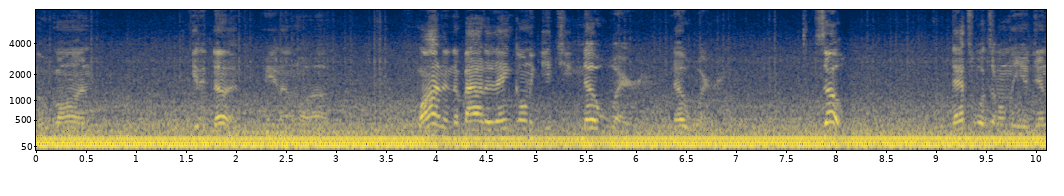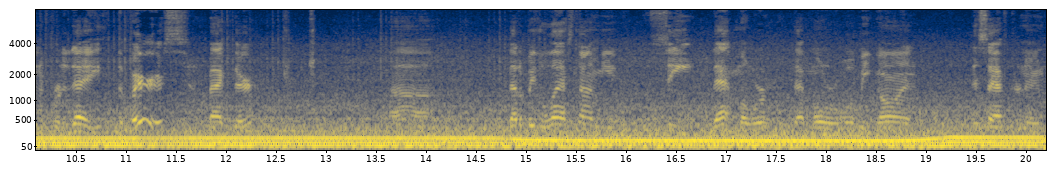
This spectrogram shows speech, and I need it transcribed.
move on, get it done. You know, uh, whining about it ain't going to get you nowhere, nowhere. So, that's what's on the agenda for today. The Ferris back there, uh, that'll be the last time you see that mower. That mower will be gone this afternoon.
